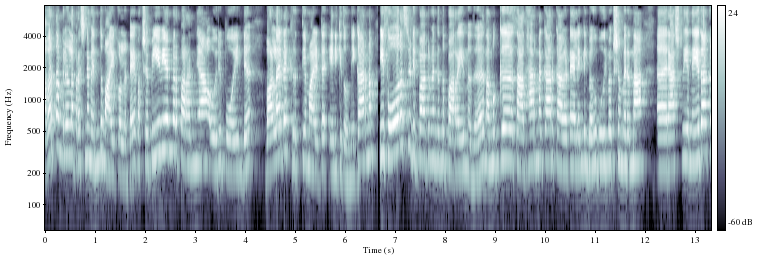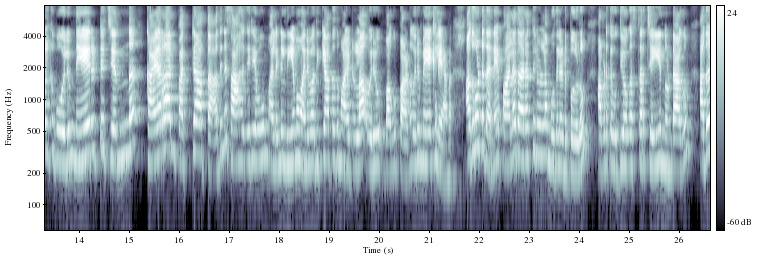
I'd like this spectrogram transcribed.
അവർ തമ്മിലുള്ള പ്രശ്നം എന്തുമായിക്കൊള്ളട്ടെ പക്ഷെ പി വി അൻവർ പറഞ്ഞ ഒരു പോയിന്റ് വളരെ കൃത്യമായിട്ട് എനിക്ക് തോന്നി. കാരണം ഈ ഫോറസ്റ്റ് ഡിപ്പാർട്ട്മെന്റ് എന്ന് പറയുന്നത് നമുക്ക് സാധാരണക്കാർക്കാകട്ടെ അല്ലെങ്കിൽ ബഹുഭൂരിപക്ഷം വരുന്ന രാഷ്ട്രീയ നേതാക്കൾക്ക് പോലും നേരിട്ട് ചെന്ന് കയറാൻ പറ്റാത്ത അതിന് സാഹചര്യവും അല്ലെങ്കിൽ നിയമം അനുവദിക്കാത്തതുമായിട്ടുള്ള ഒരു വകുപ്പാണ് ഒരു മേഖലയാണ്. അതുകൊണ്ട് തന്നെ പലതരത്തിലുള്ള മുതലെടുപ്പുകളും അവിടുത്തെ ഉദ്യോഗസ്ഥർ ചെയ്യുന്നുണ്ടാകും. അത്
